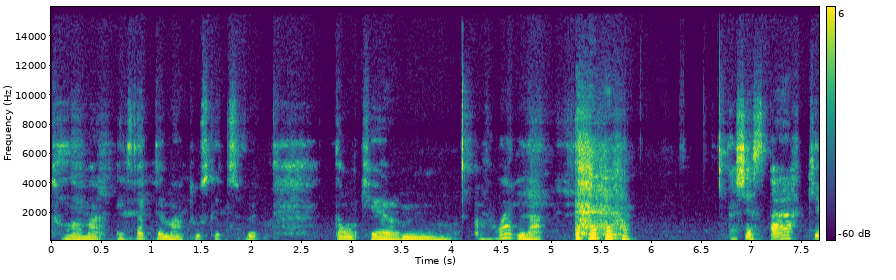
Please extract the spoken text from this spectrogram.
tout moment exactement tout ce que tu veux. Donc, euh, voilà. J'espère que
